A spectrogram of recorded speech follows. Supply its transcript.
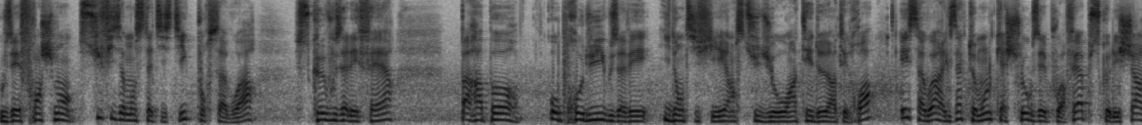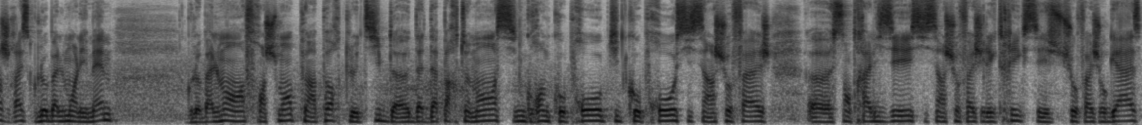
vous avez franchement suffisamment de statistiques pour savoir ce que vous allez faire par rapport aux produits que vous avez identifiés, un studio, un T2, un T3, et savoir exactement le cash flow que vous allez pouvoir faire, puisque les charges restent globalement les mêmes. Globalement, hein, franchement, peu importe le type d'appartement, si une grande copro, petite copro, si c'est un chauffage euh, centralisé, si c'est un chauffage électrique, c'est chauffage au gaz,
